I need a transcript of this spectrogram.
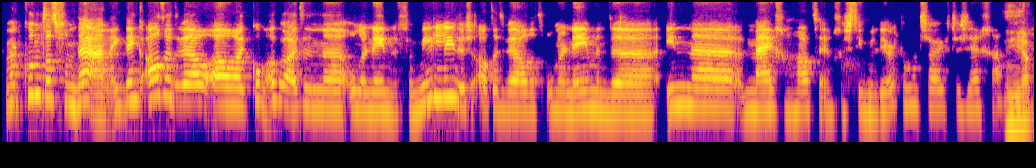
Waar komt dat vandaan? Ik denk altijd wel al, ik kom ook wel uit een eh, ondernemende familie, dus altijd wel dat ondernemende in eh, mij gehad en gestimuleerd, om het zo even te zeggen. Ja,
